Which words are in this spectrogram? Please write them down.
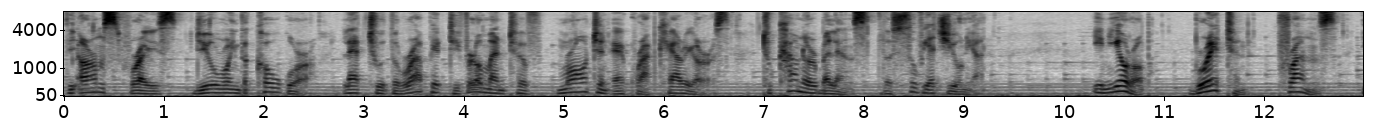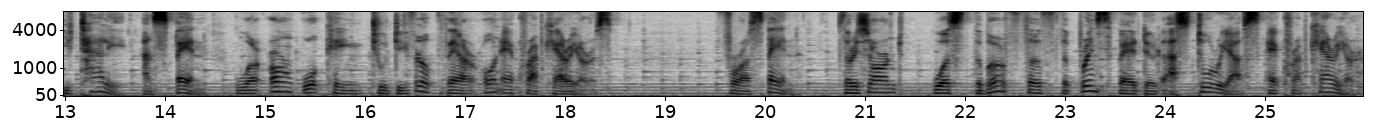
The arms race during the Cold War led to the rapid development of modern aircraft carriers to counterbalance the Soviet Union. In Europe, Britain, France, Italy, and Spain were all working to develop their own aircraft carriers. For Spain, the result was the birth of the Príncipe de Asturias aircraft carrier.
